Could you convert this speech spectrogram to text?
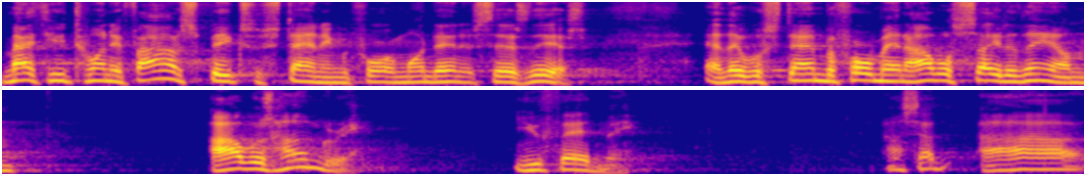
Matthew 25 speaks of standing before him one day, and it says this And they will stand before me, and I will say to them, I was hungry. You fed me. I said, I,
